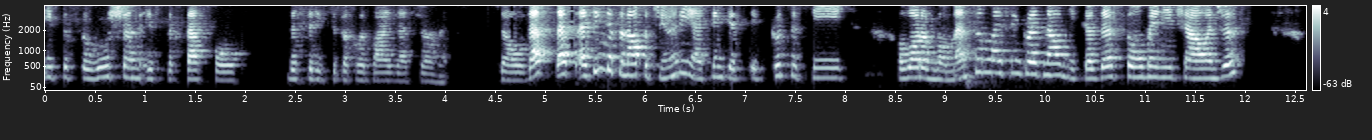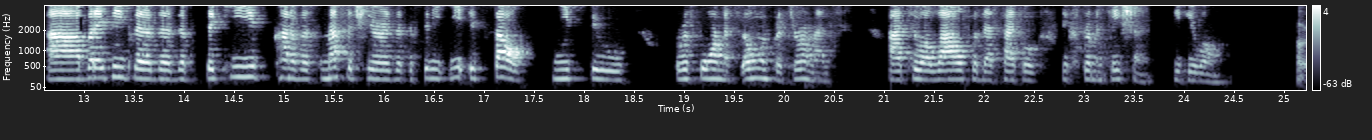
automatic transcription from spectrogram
if the solution is successful, the city typically buys that service. So that that's I think it's an opportunity. I think it's it's good to see a lot of momentum, I think, right now, because there's so many challenges. Uh, but I think the, the, the, the, key kind of a message here is that the city itself needs to reform its own procurement uh, to allow for that type of experimentation, if you will. Uh,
